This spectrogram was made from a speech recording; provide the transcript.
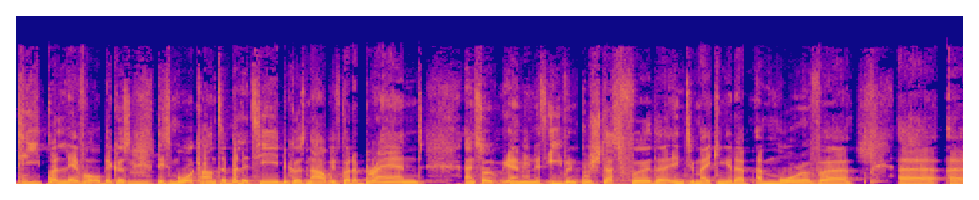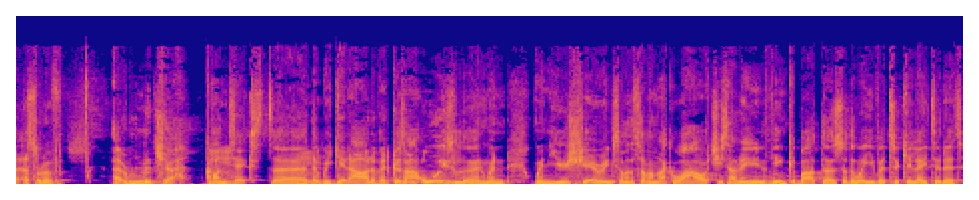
deeper level because mm. there's more accountability because now we've got a brand. And so, I mean, it's even pushed us further into making it a, a more of a, a, a sort of a richer context uh, mm. that we get out of it. Because I always learn when when you sharing some of the stuff, I'm like, wow, geez, I didn't even think about those. So the way you've articulated it,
